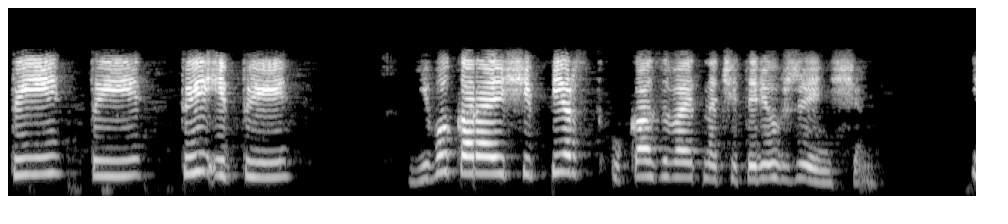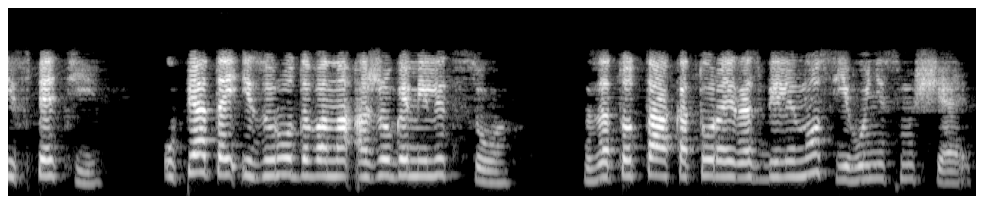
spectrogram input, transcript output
Ты, ты, ты и ты. Его карающий перст указывает на четырех женщин. Из пяти. У пятой изуродовано ожогами лицо, зато та, которой разбили нос, его не смущает.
